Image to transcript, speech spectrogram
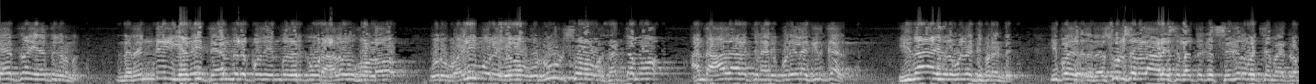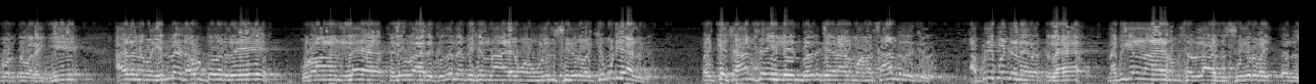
சேர்த்து தான் ஏத்துக்கணும். இந்த ரெண்டில் எதை தேர்ந்தெடுப்பது என்பதற்கு ஒரு அளவுகோலோ ஒரு வழிமுறையோ ஒரு ரூல்ஸோ ஒரு சட்டமோ அந்த ஆதாரத்தின் அடிப்படையில் இருக்காது. இதுதான் இதுல உள்ள டிஃபரெண்ட் இப்ப ரசூல் சல்லா அலிஸ்லத்துக்கு சிகர் வச்ச மேட்டரை பொறுத்த வரைக்கும் அதுல நம்ம என்ன டவுட் வருது? குரான்ல தெளிவா இருக்குது நபிகள் நாயகம் அவங்களுக்கு சிகர் வைக்க முடியாது வைக்க சான்ஸே இல்லை என்பதற்கு ஏராளமான சான்று இருக்குது. அப்படிப்பட்ட நேரத்தில் நபிகள் நாயகம் செல்லாது சிகர் வைத்த அந்த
